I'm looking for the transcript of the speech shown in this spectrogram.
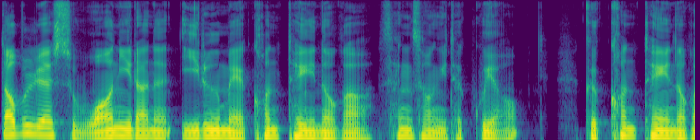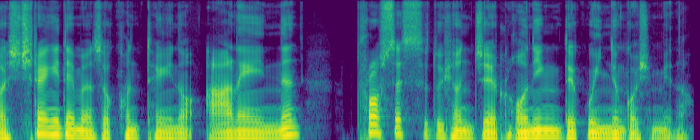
Ws1이라는 이름의 컨테이너가 생성이 됐고요. 그 컨테이너가 실행이 되면서 컨테이너 안에 있는 프로세스도 현재 러닝되고 있는 것입니다.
